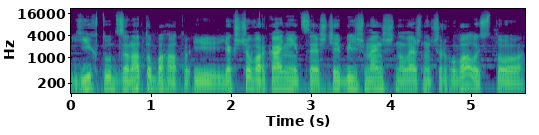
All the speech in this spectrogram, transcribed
їх тут занадто багато, і якщо в Арканії це ще більш-менш належно чергувалось, то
